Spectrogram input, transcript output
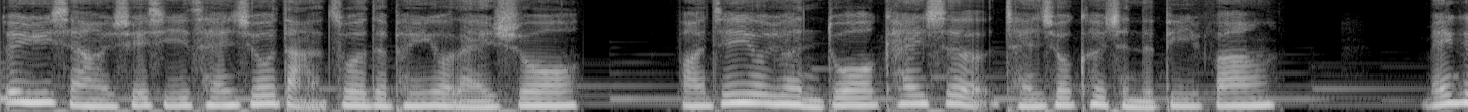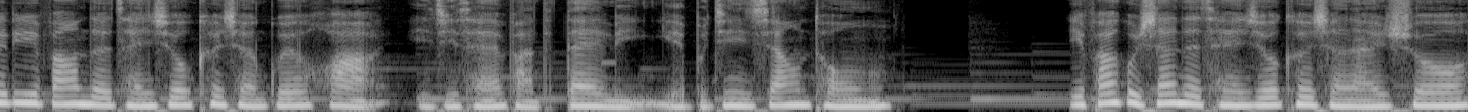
对于想学习禅修打坐的朋友来说，坊间又有很多开设禅修课程的地方，每一个地方的禅修课程规划以及禅法的带领也不尽相同。以法鼓山的禅修课程来说，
